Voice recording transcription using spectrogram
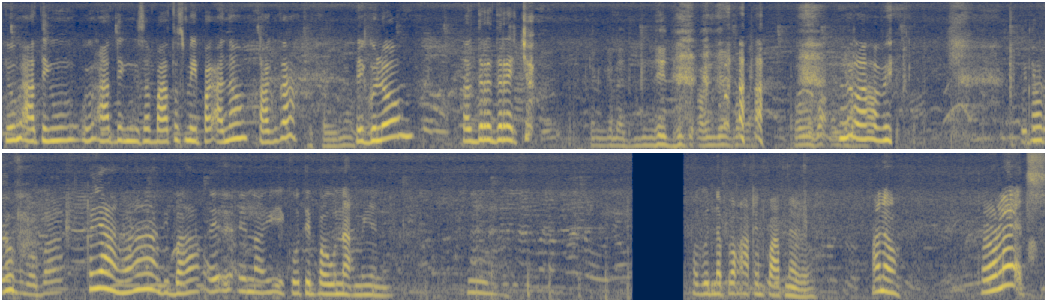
yung ating, yung ating sapatos may pag, ano, tag ka? May gulong. Nagdire-diretso. Tanggal na. Dito kami dyan pa. Grabe. Pwede ka bumaba. Kaya nga, di ba? Eh, eh, na, iikutin pa ho namin yan. Oh. Hmm. Pagod na po ang aking partner. Oh. Ano? Pero let's.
